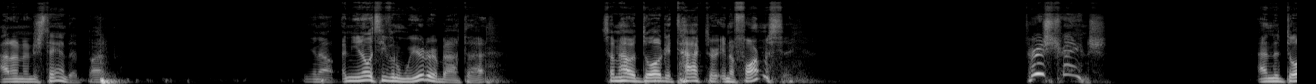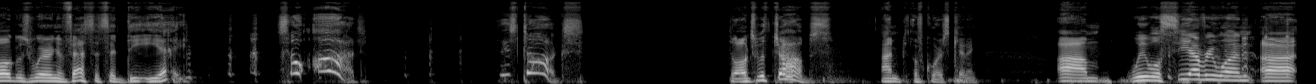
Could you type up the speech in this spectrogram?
I don't understand it, but you know, and you know what's even weirder about that? Somehow a dog attacked her in a pharmacy. Very strange. And the dog was wearing a vest that said DEA. So odd. These dogs dogs with jobs. I'm, of course, kidding. Um, we will see everyone uh,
